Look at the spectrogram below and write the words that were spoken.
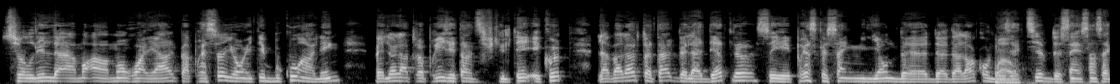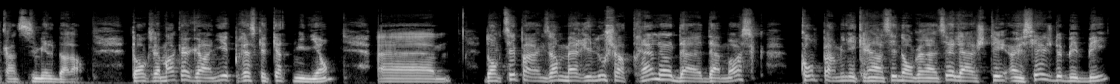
sur l'île à Mont-Royal, puis après ça, ils ont été beaucoup en ligne ben là, l'entreprise est en difficulté. Écoute, la valeur totale de la dette, là, c'est presque 5 millions de, dollars contre des actifs de 556 000 dollars. Donc, le manque à gagner est presque 4 millions. Euh, donc, tu sais, par exemple, Marie-Lou Chartrand, là, d'Amosque, compte parmi les créanciers non garantis, elle a acheté un siège de bébé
